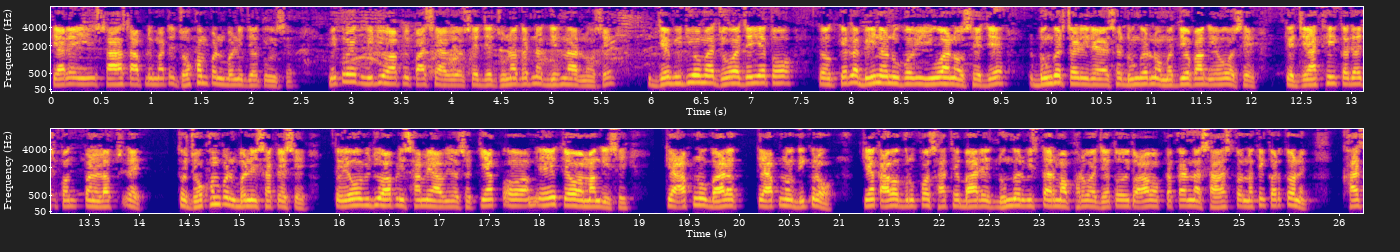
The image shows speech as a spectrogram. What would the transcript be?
ત્યારે એ સાહસ આપણી માટે જોખમ પણ બની જતું હોય છે. મિત્રો, એક વીડિયો આપણી પાસે આવ્યો છે, જે જુનાગઢના ગિરનારનો છે. જે વિડીયોમાં જોવા જઈએ તો કેટલા બિન અનુભવી યુવાનો છે, જે ડુંગર ચડી રહ્યા છે. ડુંગરનો મધ્ય ભાગ એવો છે કે જ્યાંથી કદાચ પગ પણ લપસે તો જોખમ પણ બની શકે છે. તો એવો વીડિયો આપણી સામે આવ્યો છે. ક્યાંક એ કહેવા માંગી છે કે આપનું બાળક, કે આપનો દીકરો ક્યાંક આવા ગ્રુપો સાથે બહાર ડુંગર વિસ્તારમાં ફરવા જતો હોય તો આવા પ્રકારના સાહસ તો નથી કરતો ને? ખાસ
